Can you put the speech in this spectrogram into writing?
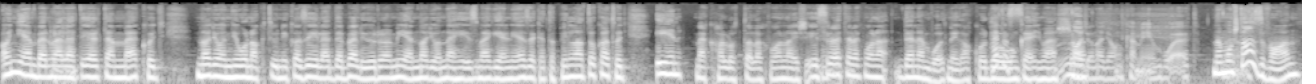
annyi ember mellett éltem meg, hogy nagyon jónak tűnik az élet, de belülről milyen nagyon nehéz megélni ezeket a pillanatokat, hogy én meghallottalak volna és észrevettelek volna, de nem volt még akkor hát dolgunk ez egymással. Nagyon-nagyon kemény volt. Na most az van,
